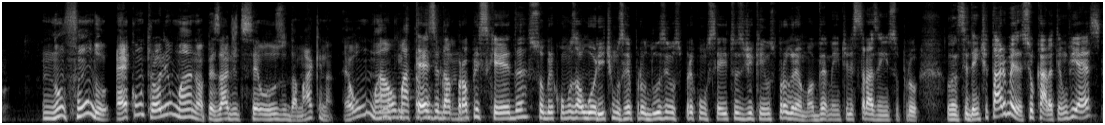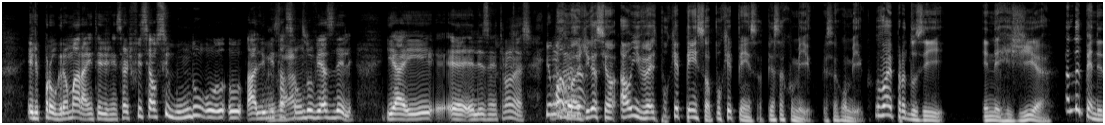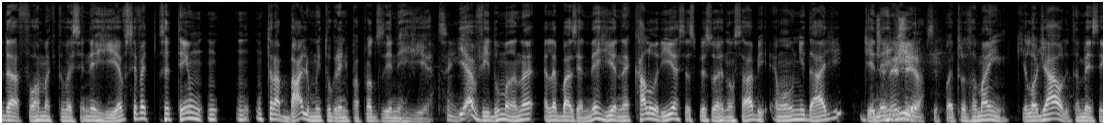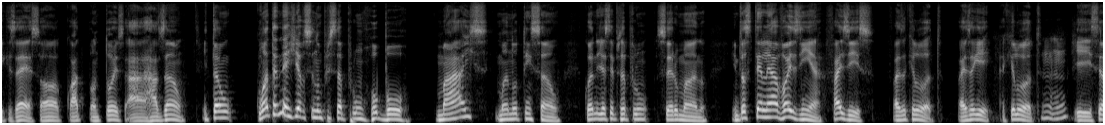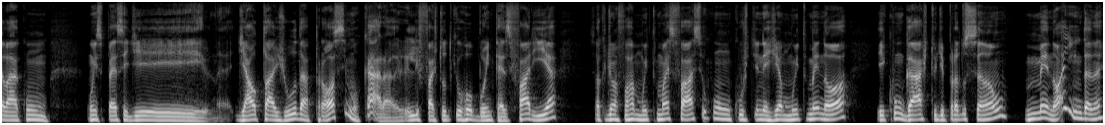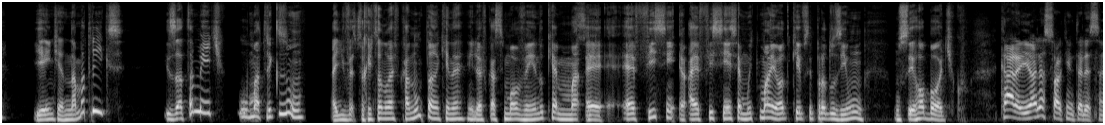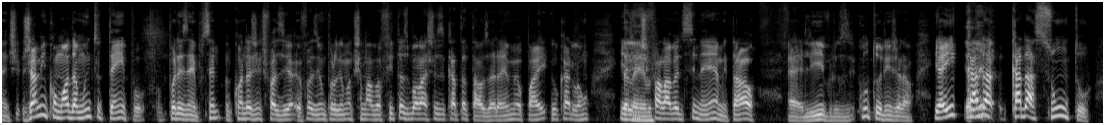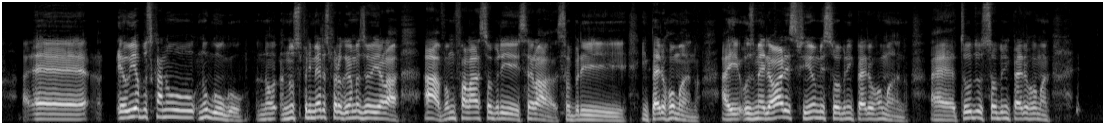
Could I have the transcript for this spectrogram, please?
no fundo, é controle humano, apesar de ser o uso da máquina, é o humano Há que uma tá tese da controlando. própria esquerda sobre como os algoritmos reproduzem os preconceitos de quem os programa. Obviamente, eles trazem isso pro lance identitário, mas se o cara tem um viés, ele programará a inteligência artificial segundo o- o- a limitação Exato. do viés dele. E aí é, eles entram nessa. E uma não, coisa- mas eu digo assim, ó, ao invés. Porque pensa, ó, porque pensa, pensa comigo, pensa comigo. Tu vai produzir energia, a depender da forma que tu vai ser energia, você, vai, você tem um, um, um- um trabalho muito grande para produzir energia. Sim. E a vida humana, ela é baseada em energia, né? Caloria, se as pessoas não sabem, é uma unidade de De energia. energia. Você pode transformar em quilojoule também, se quiser, só 4.2, a razão. Então, quanta energia você não precisa para um robô, mais manutenção? Quanta energia você precisa para um ser humano? Então, você tem ali a vozinha, faz isso, faz aquilo outro, faz aqui, aquilo outro. Uhum. E, sei lá, com uma espécie de, de autoajuda próximo, cara, ele faz tudo que o robô em tese faria, só que de uma forma muito mais fácil, com um custo de energia muito menor e com gasto de produção menor ainda, né? E aí a gente entra na Matrix. Exatamente, o Matrix 1. Aí, só que a gente não vai ficar num tanque, né? A gente vai ficar se movendo, que é, é, é efici- a eficiência é muito maior do que você produzir um, um ser robótico. Cara, e olha só que interessante. Já me incomoda há muito tempo, por exemplo, sempre, quando a gente fazia, eu fazia um programa que chamava Fitas, Bolachas e Catataus. Era eu, meu pai e o Carlão. E Eu a gente lembro. falava de cinema e tal, é, livros, cultura em geral. E aí, cada, cada assunto. é, eu ia buscar no, no Google. No- nos primeiros programas eu ia lá. Ah, vamos falar sobre, sei lá, sobre Império Romano. Aí, os melhores filmes sobre Império Romano. É, tudo sobre Império Romano.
